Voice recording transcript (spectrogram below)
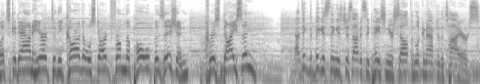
Let's get down here to the car that will start from the pole position. Chris Dyson. I think the biggest thing is just obviously pacing yourself and looking after the tires.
